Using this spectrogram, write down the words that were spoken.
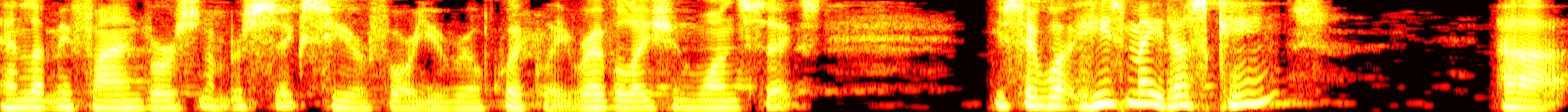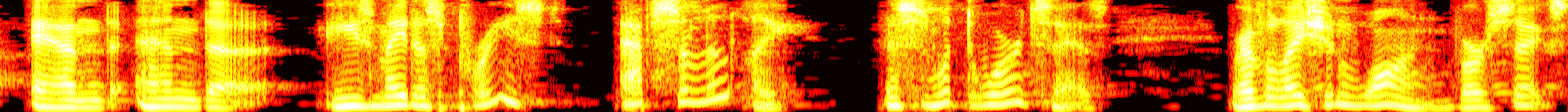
And let me find verse number 6 here for you, real quickly. Revelation 1 6. You say, well, He's made us kings? Uh, and and uh, He's made us priests? Absolutely. This is what the word says. Revelation 1, verse 6.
